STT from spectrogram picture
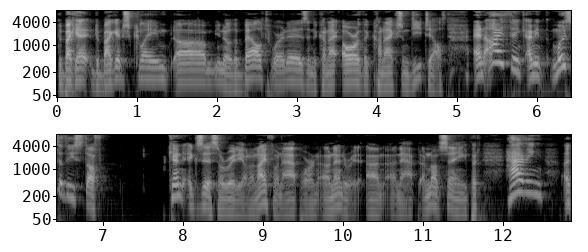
the baggage, the baggage claim, um, you know, the belt where it is, and the connect or the connection details. And I think, I mean, most of these stuff can exist already on an iPhone app or an, an Android an, an app. I'm not saying, but having a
